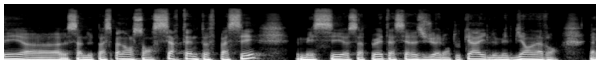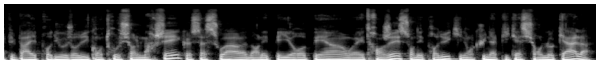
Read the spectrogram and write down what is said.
euh, ça ne passe pas dans le sang. Certaines peuvent passer, mais c'est ça peut être assez résiduel. En tout cas, ils le mettent bien en avant. La plupart des produits aujourd'hui qu'on trouve sur le marché, que ce soit dans les pays européens ou à l'étranger, sont des produits qui n'ont qu'une application locale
